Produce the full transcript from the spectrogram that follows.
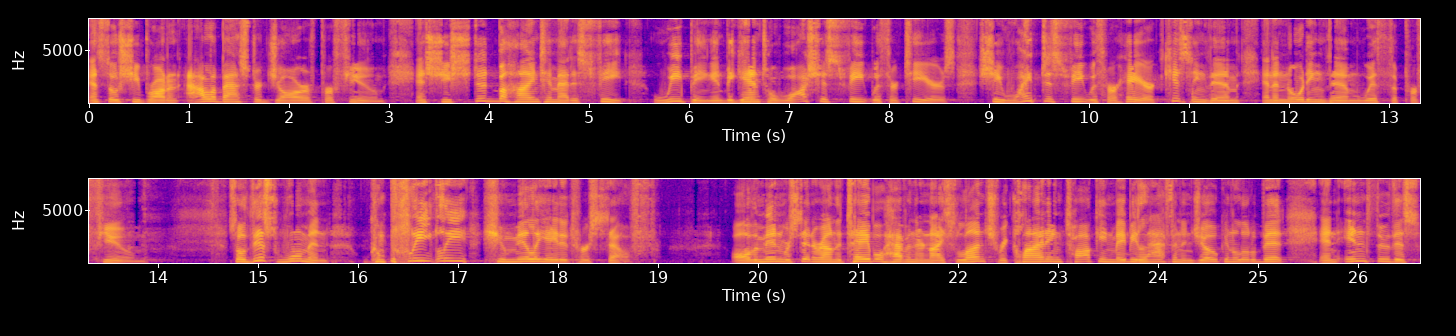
and so she brought an alabaster jar of perfume, and she stood behind him at his feet, weeping, and began to wash his feet with her tears. She wiped his feet with her hair, kissing them and anointing them with the perfume. So this woman completely humiliated herself. All the men were sitting around the table having their nice lunch, reclining, talking, maybe laughing and joking a little bit. And in through this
